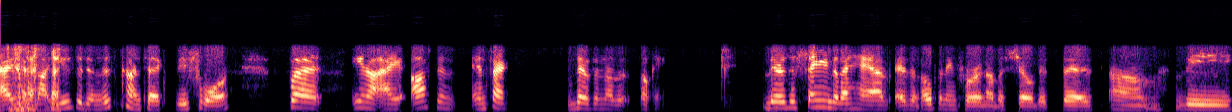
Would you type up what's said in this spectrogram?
I have not used it in this context before. But you know, I often, in fact, there's another. Okay, there's a saying that I have as an opening for another show that says um, the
